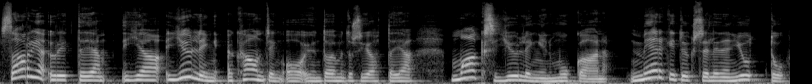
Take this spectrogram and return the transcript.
Sarjayrittäjä ja Jylling Accounting Oyn toimitusjohtaja Max Jyllingin mukaan merkityksellinen juttu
